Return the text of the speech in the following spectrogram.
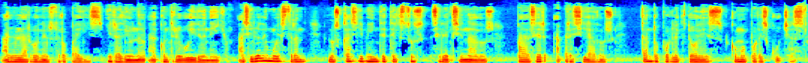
a lo largo de nuestro país y Radio ha contribuido en ello. Así lo demuestran los casi 20 textos seleccionados para ser apreciados tanto por lectores como por escuchas.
